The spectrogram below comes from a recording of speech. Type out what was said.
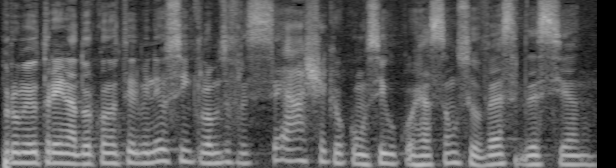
pro meu treinador quando eu terminei os 5 quilômetros, eu falei: "Você acha que eu consigo correr a São Silvestre desse ano?"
